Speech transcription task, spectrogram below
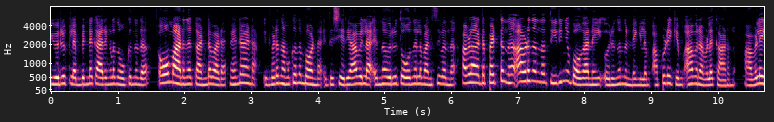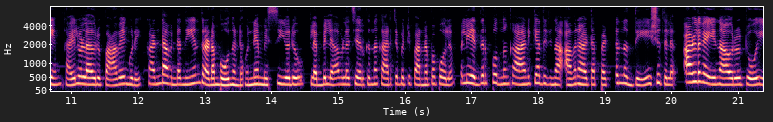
ഈ ഒരു ക്ലബിന്റെ കാര്യങ്ങൾ നോക്കുന്നത് ഓമാണെന്ന് കണ്ടപാടെ വേണ്ട വേണ്ട. ഇവിടെ നമുക്കൊന്നും പോകണ്ട ഇത് ശരിയാവില്ല എന്ന ഒരു തോന്നൽ മനസ്സിൽ വന്ന് അവൾ പെട്ടെന്ന് അവിടെ നിന്ന് തിരിഞ്ഞു പോകാനായി ഒരുങ്ങുന്നുണ്ടെങ്കിലും അപ്പോഴേക്കും അവൻ അവളെ കാണുന്നു. അവളെയും കയ്യിലുള്ള ഒരു പാവയും കൂടി കണ്ട് അവന്റെ നിയന്ത്രണം പോകുന്നുണ്ട്. മുന്നേ മിസ് ഈ ഒരു ക്ലബിൽ അവളെ ചേർക്കുന്ന കാര്യത്തെ പറ്റി പറഞ്ഞപ്പോ പോലും വലിയ എതിർപ്പൊന്നും കാണിക്കാതിരുന്ന അവനായിട്ട് പെട്ടെന്ന് ദേഷ്യത്തിൽ അവളുടെ കയ്യിൽ നിന്ന് ആ ഒരു ടോയ്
